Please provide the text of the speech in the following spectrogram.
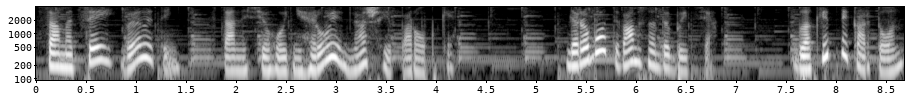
Саме цей велетень стане сьогодні героєм нашої поробки. Для роботи вам знадобиться блакитний картон,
